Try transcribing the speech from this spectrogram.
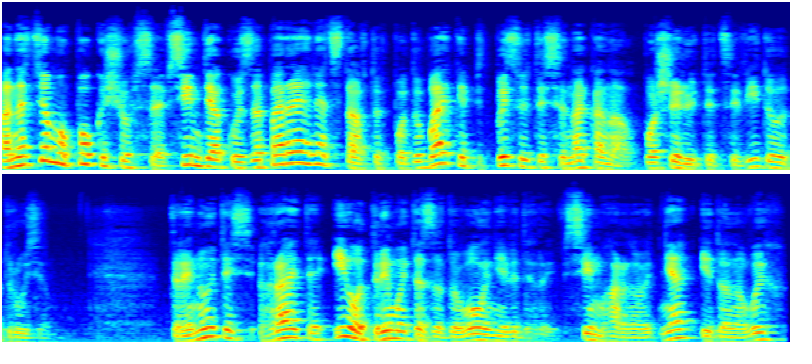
А на цьому поки що все. Всім дякую за перегляд, ставте вподобайки, підписуйтеся на канал, поширюйте це відео друзям. Тренуйтесь, грайте і отримуйте задоволення від гри. Всім гарного дня і до нових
